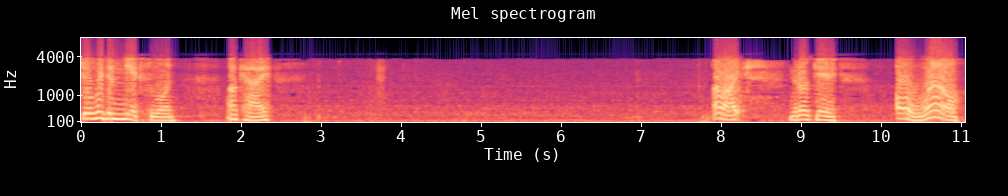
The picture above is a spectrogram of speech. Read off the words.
show me the next one. Okay. Alright. Okay. Oh, wow.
